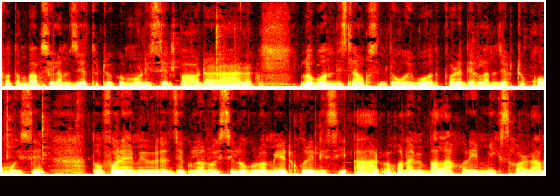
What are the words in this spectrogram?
প্রথম ভাবছিলাম যে এতটুকু মরিচের পাউডার আর লবণ দিছিলাম কিন্তু ওইব পরে দেখলাম যে একটু কম হয়েছে তো পরে আমি যেগুলো রয়েছিল ওগুলো আমি এড করে লিছি আর ওখানে আমি বালা করে মিক্স করলাম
